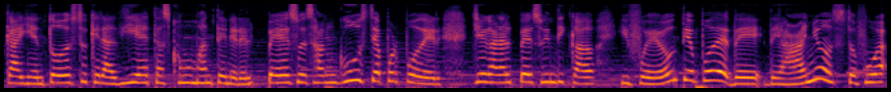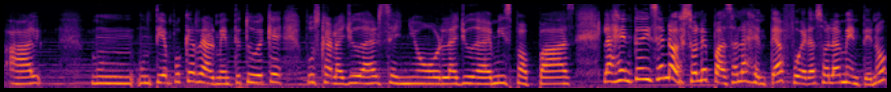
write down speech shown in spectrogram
caí en todo esto que era dietas, cómo mantener el peso, esa angustia por poder llegar al peso indicado. Y fue un tiempo de, de, de años, esto fue al, un, un tiempo que realmente tuve que buscar la ayuda del Señor, la ayuda de mis papás. La gente dice, no, eso le pasa a la gente afuera solamente, ¿no?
